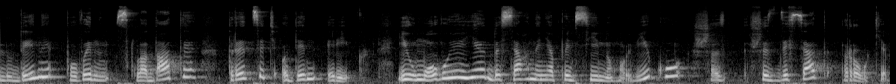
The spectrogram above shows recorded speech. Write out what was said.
людини повинен складати 31 рік. І умовою є досягнення пенсійного віку 60 років.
